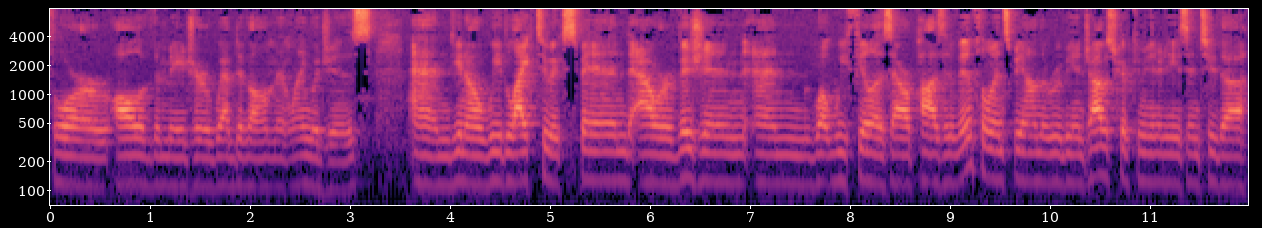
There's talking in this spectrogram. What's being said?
for all of the major web development languages. And you know, we'd like to expand our vision and what we feel is our positive influence beyond the Ruby and JavaScript communities into the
